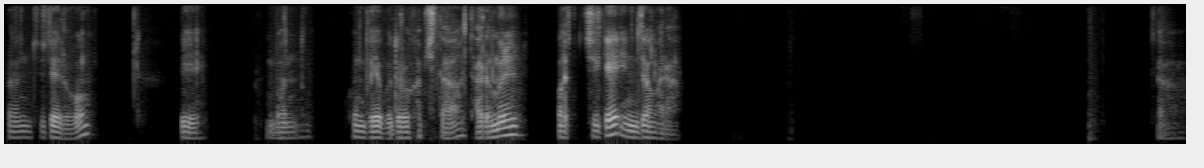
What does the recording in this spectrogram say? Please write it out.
그런 주제로 예, 한번 공부해 보도록 합시다. 다름을 멋지게 인정하라. 자,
